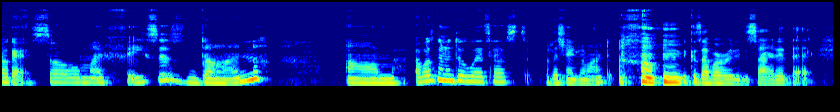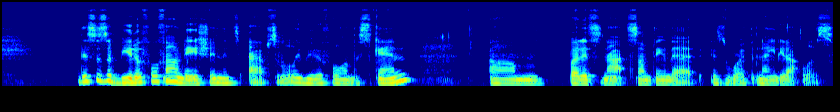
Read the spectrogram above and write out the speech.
Okay, so my face is done. Um, I was going to do a wear test, but I changed my mind because I've already decided that this is a beautiful foundation. It's absolutely beautiful on the skin. Um, but it's not something that is worth $90.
